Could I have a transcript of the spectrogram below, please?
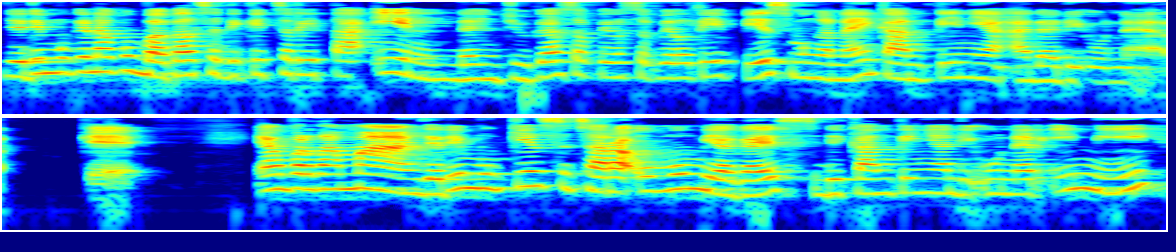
Jadi mungkin aku bakal sedikit ceritain dan juga sepil-sepil tipis mengenai kantin yang ada di UNER. Oke. Yang pertama, jadi mungkin secara umum ya guys, di kantinnya di UNER ini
